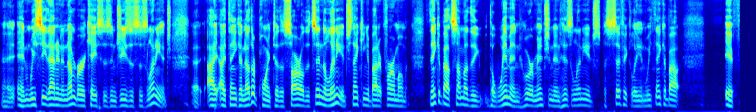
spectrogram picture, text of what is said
Uh, and we see that in a number of cases in Jesus' lineage. Uh, I, I think another point to the sorrow that's in the lineage, thinking about it for a moment, think about some of the, the women who are mentioned in his lineage specifically, and we think about if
